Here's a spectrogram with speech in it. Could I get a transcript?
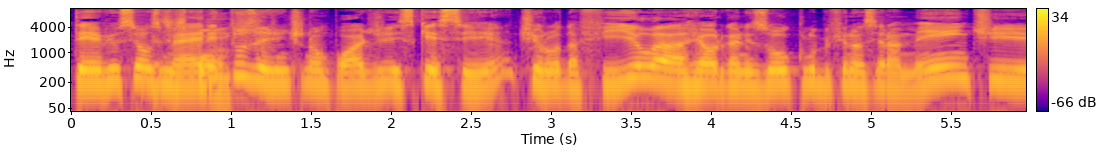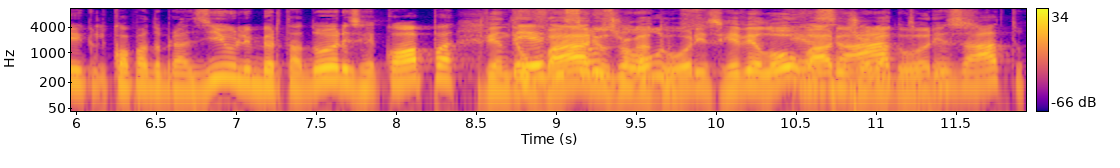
Teve os seus Esses méritos, pontos. a gente não pode esquecer. Tirou da fila, reorganizou o clube financeiramente, Copa do Brasil, Libertadores, Recopa. Vendeu vários jogadores, revelou vários Exato, jogadores. Exato.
